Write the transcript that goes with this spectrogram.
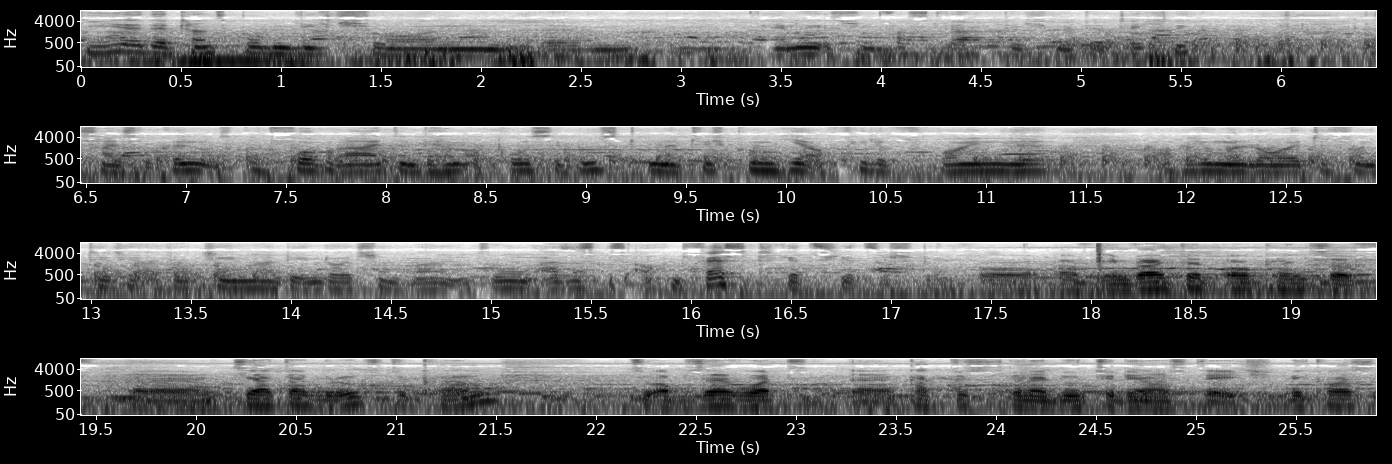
hier, der Tanzboden liegt schon, ähm, Henry ist schon fast fertig mit der Technik. Das heißt, wir können uns gut vorbereiten. Wir haben auch große Lust und natürlich kommen hier auch viele Freunde, auch junge Leute von TT Adejima, die in Deutschland waren und so. Also es ist auch ein Fest, jetzt hier zu spielen. So I've invited all kinds of uh, theater groups to come to observe what uh, Cactus is going to do today on stage because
